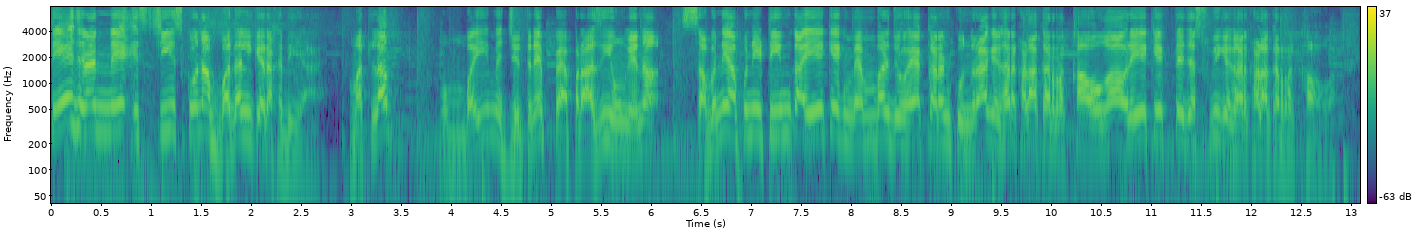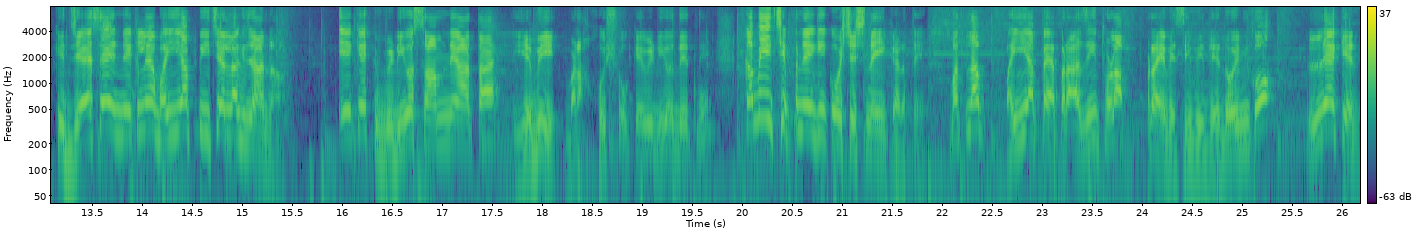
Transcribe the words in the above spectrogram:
तेज रन ने इस चीज़ को ना बदल के रख दिया है। मतलब मुंबई में जितने पेपराजी होंगे ना, सबने अपनी टीम का एक एक मेंबर जो है करण कुंद्रा के घर खड़ा कर रखा होगा और एक एक तेजस्वी के घर खड़ा कर रखा होगा कि जैसे निकले, भैया, पीछे लग जाना। एक एक वीडियो सामने आता है, ये भी बड़ा खुश होकर वीडियो देते हैं। कभी छिपने की कोशिश नहीं करते। मतलब भैया, पेपराजी, थोड़ा प्राइवेसी भी दे दो इनको। लेकिन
